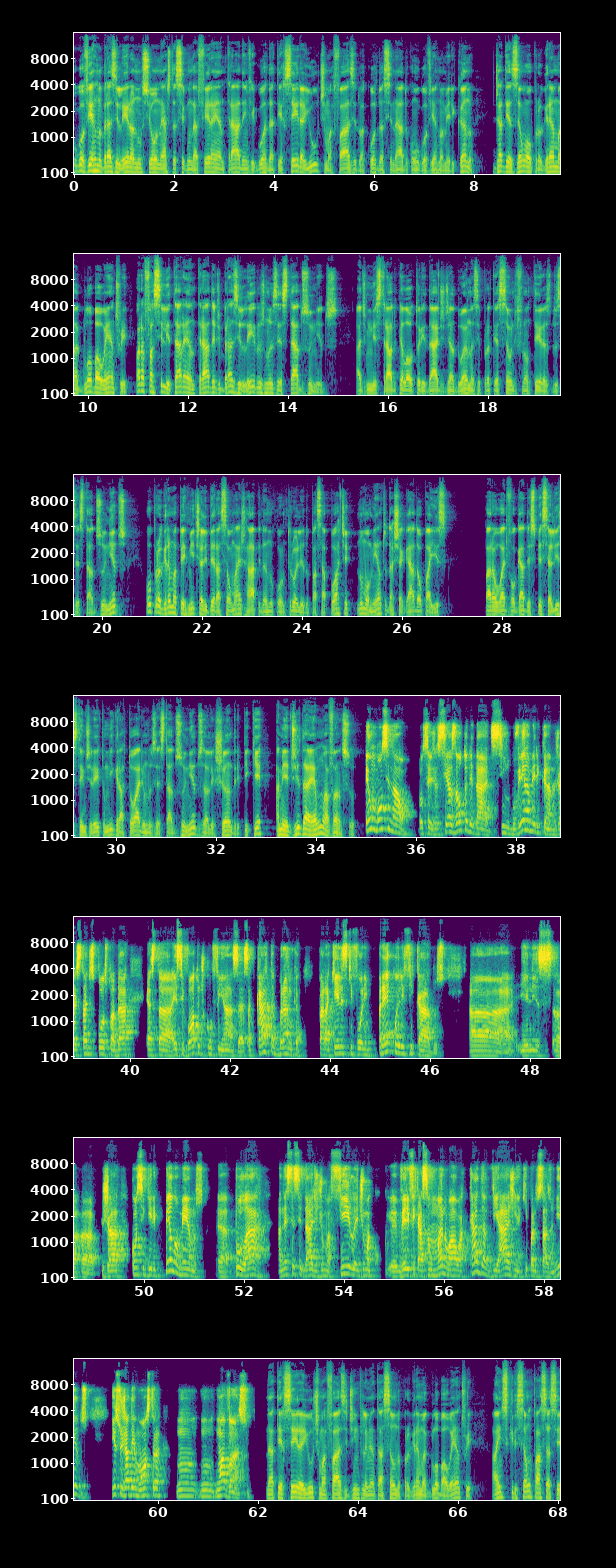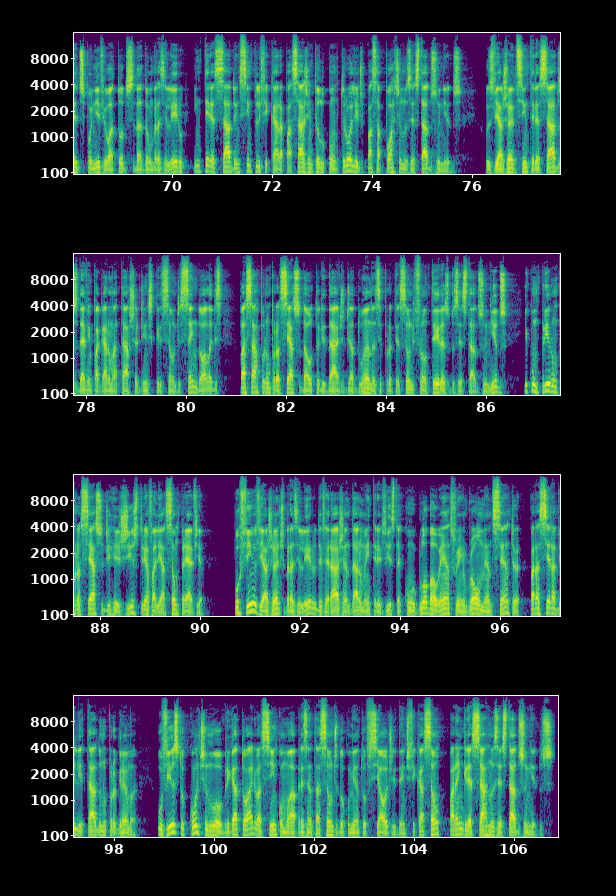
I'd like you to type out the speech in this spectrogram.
O governo brasileiro anunciou nesta segunda-feira a entrada em vigor da terceira e última fase do acordo assinado com o governo americano de adesão ao programa Global Entry para facilitar a entrada de brasileiros nos Estados Unidos. Administrado pela Autoridade de Aduanas e Proteção de Fronteiras dos Estados Unidos, o programa permite a liberação mais rápida no controle do passaporte no momento da chegada ao país para o advogado especialista em direito migratório nos Estados Unidos, Alexandre Piquet, a medida é um avanço. É um bom sinal, ou seja, se as autoridades, se o governo americano já está disposto a dar esta, esse voto de confiança, essa carta branca para aqueles que forem pré-qualificados, ah, eles ah, ah, já conseguirem pelo menos eh, pular a necessidade de uma fila e de uma eh, verificação manual a cada viagem aqui para os Estados Unidos, isso já demonstra um, um, um avanço. Na terceira e última fase de implementação do programa Global Entry, a inscrição passa a ser disponível a todo cidadão brasileiro interessado em simplificar a passagem pelo controle de passaporte nos Estados Unidos. Os viajantes interessados devem pagar uma taxa de inscrição de 100 dólares passar por um processo da Autoridade de Aduanas e Proteção de Fronteiras dos Estados Unidos e cumprir um processo de registro e avaliação prévia. Por fim, o viajante brasileiro deverá agendar uma entrevista com o Global Entry Enrollment Center para ser habilitado no programa. O visto continua obrigatório, assim como a apresentação de documento oficial de identificação para ingressar nos Estados Unidos.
